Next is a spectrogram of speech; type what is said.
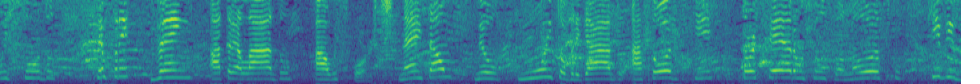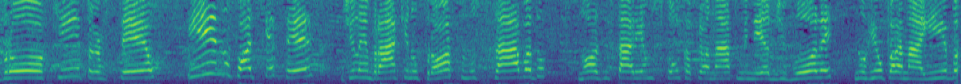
o estudo sempre vem atrelado ao esporte. Né? Então, meu muito obrigado a todos que torceram junto conosco, que vibrou, que torceu. E não pode esquecer de lembrar que no próximo sábado nós estaremos com o Campeonato Mineiro de Vôlei no Rio Paranaíba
